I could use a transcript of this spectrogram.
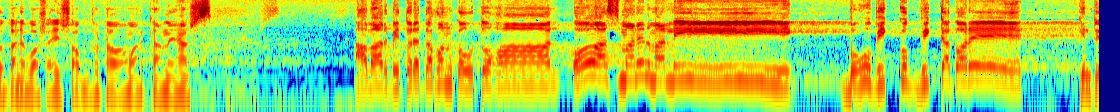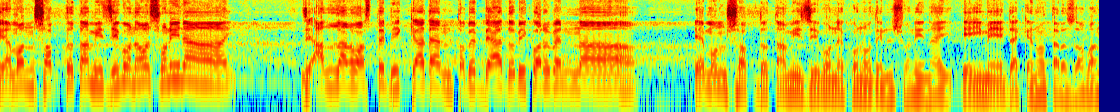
দোকানে বসাই, শব্দটাও আমার কানে আসছে। আমার ভিতরে তখন কৌতূহল, ও আসমানের মালিক, বহু ভিক্ষুক ভিক্ষা করে, কিন্তু এমন শব্দ তো আমি জীবনেও শুনি নাই, যে আল্লাহর ওয়াস্তে ভিক্ষা দেন, তবে বেয়াদবি করবেন না। এমন শব্দ তো আমি জীবনে কোনোদিন শুনি নাই। এই মেয়েটা কেন তার জবান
